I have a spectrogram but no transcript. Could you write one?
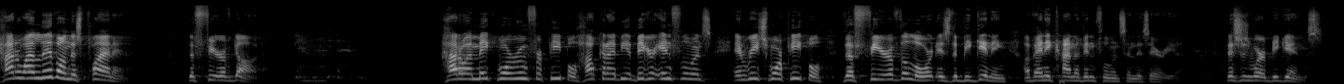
How do I live on this planet? The fear of God. How do I make more room for people? How can I be a bigger influence and reach more people? The fear of the Lord is the beginning of any kind of influence in this area. This is where it begins.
